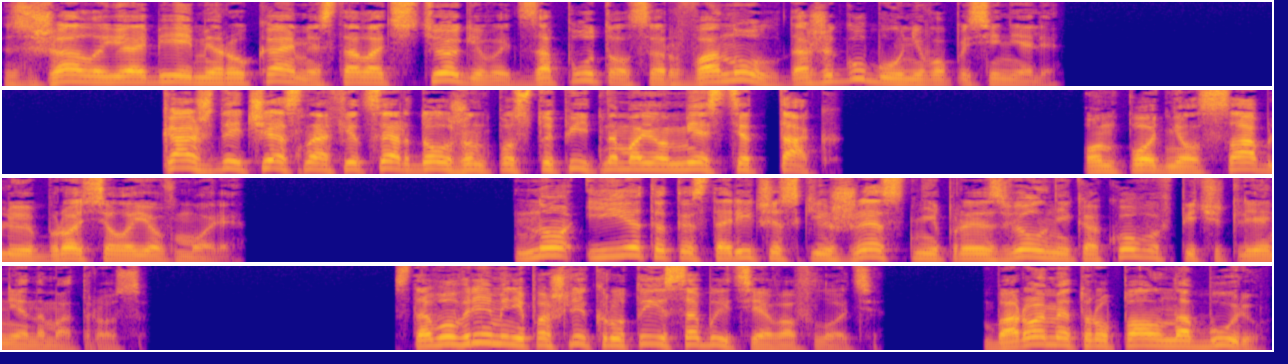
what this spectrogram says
сжал ее обеими руками, стал отстегивать, запутался, рванул, даже губы у него посинели. Каждый честный офицер должен поступить на моем месте так. Он поднял саблю и бросил ее в море. Но и этот исторический жест не произвел никакого впечатления на матросов. С того времени пошли крутые события во флоте. Барометр упал на бурю.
